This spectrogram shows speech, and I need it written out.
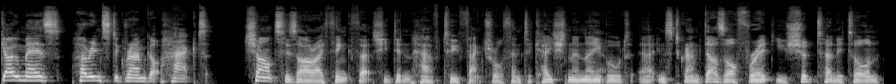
Gomez, her Instagram got hacked chances are, I think that she didn't have two factor authentication enabled. Yeah. Uh, Instagram does offer it. You should turn it on.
